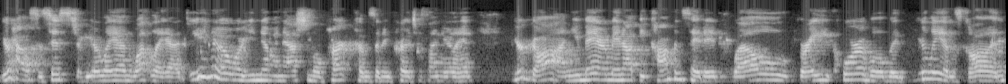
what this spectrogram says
your house is history your land what land you know or you know a national park comes and encroaches on your land you're gone you may or may not be compensated well great horrible but your land's gone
